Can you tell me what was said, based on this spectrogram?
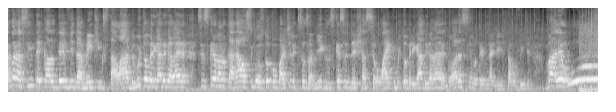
Agora sim, teclado devidamente instalado. Muito obrigado, galera. Se inscreva no canal, se gostou, compartilha com seus amigos. Não esqueça de deixar seu like. Muito obrigado, galera. Agora sim eu vou terminar de editar o vídeo. Valeu! Uh!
